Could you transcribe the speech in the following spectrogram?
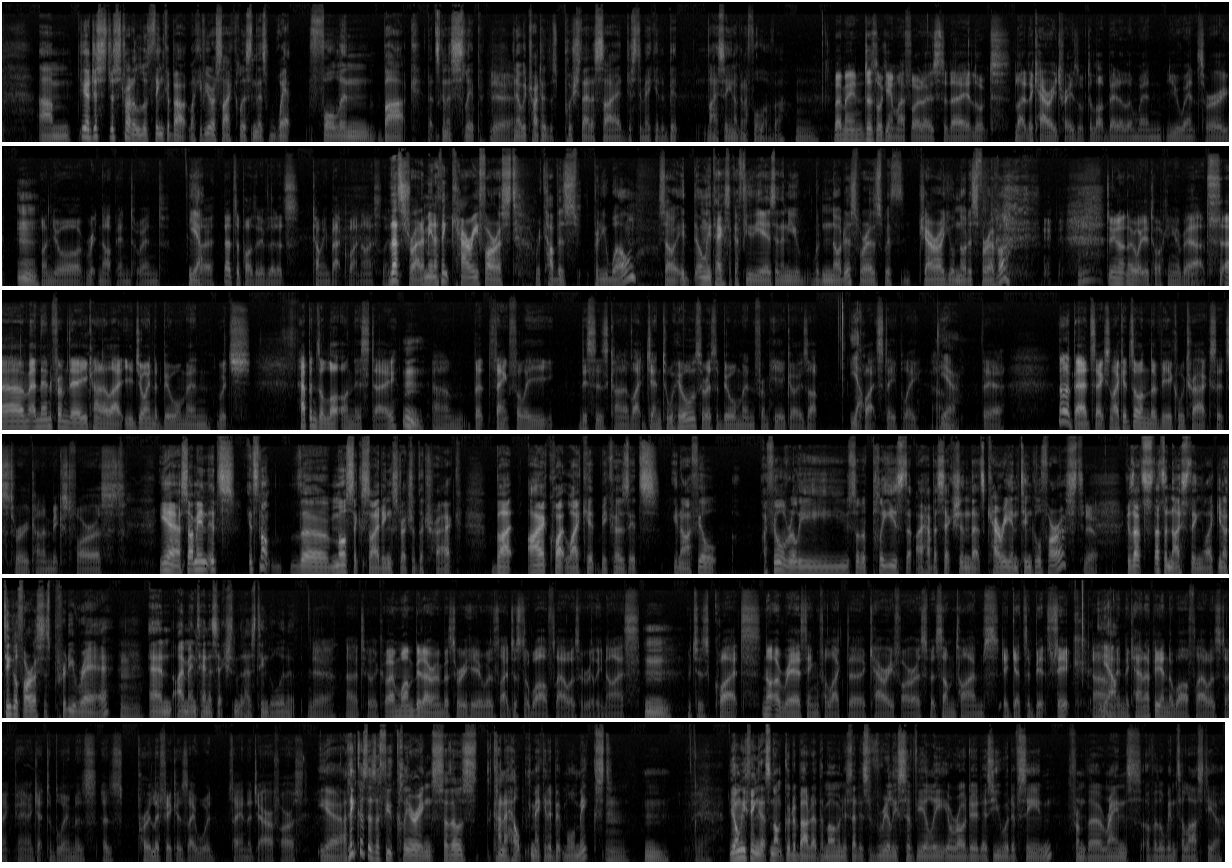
um, yeah, just just try to look, think about like if you're a cyclist and there's wet, fallen bark that's gonna slip. Yeah. You know, we try to just push that aside just to make it a bit nicer. You're not gonna fall over. Mm. But I mean, just looking at my photos today, it looked like the karri trees looked a lot better than when you went through Mm, on your written up end to end. yeah. So that's a positive that it's coming back quite nicely. That's right. I mean, I think Karri Forest recovers pretty well. So it only takes like a few years and then you wouldn't notice. Whereas with Jarrah, you'll notice forever. Do not know what you're talking about. Um, and then from there, you kind of like you join the Bibbulmun, which happens a lot on this day. Mm. Um, but thankfully, this is kind of like gentle hills, whereas the Bibbulmun from here goes up Yeah. quite steeply. Um, yeah. There. not a bad section. Like it's on the vehicle tracks. It's through kind of mixed forest. Yeah. So I mean, it's it's not the most exciting stretch of the track, but I quite like it because it's you know I feel I feel really sort of pleased that I have a section that's Karri and Tingle Forest Yeah. because that's that's a nice thing. Like you know, Tingle Forest is pretty rare, Mm. and I maintain a section that has Tingle in it. Yeah, no, that's really cool. And one bit I remember through here was like just the wildflowers are really nice, Hmm. Which is quite not a rare thing for like the karri forest, but sometimes it gets a bit thick um, Yeah. in the canopy, and the wildflowers don't you know, get to bloom as as prolific as they would say in the Jarrah forest. Yeah, I think because there's a few clearings, so those kind of help make it a bit more mixed. Mm. Hmm. Yeah. The only thing that's not good about it at the moment is that it's really severely eroded, as you would have seen from the rains over the winter last year.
